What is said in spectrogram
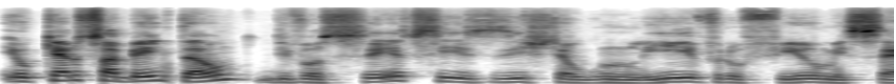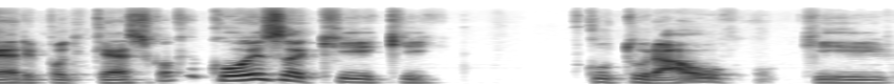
eu quero saber então de você se existe algum livro, filme, série, podcast, qualquer coisa que, que cultural que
